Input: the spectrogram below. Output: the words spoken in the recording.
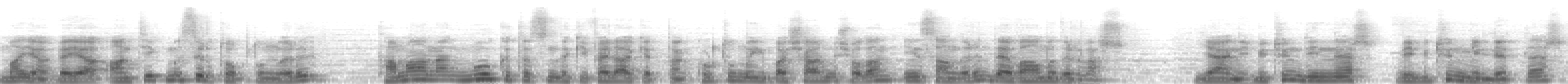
Maya veya Antik Mısır toplumları tamamen Mu kıtasındaki felaketten kurtulmayı başarmış olan insanların devamıdırlar. Yani bütün dinler ve bütün milletler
